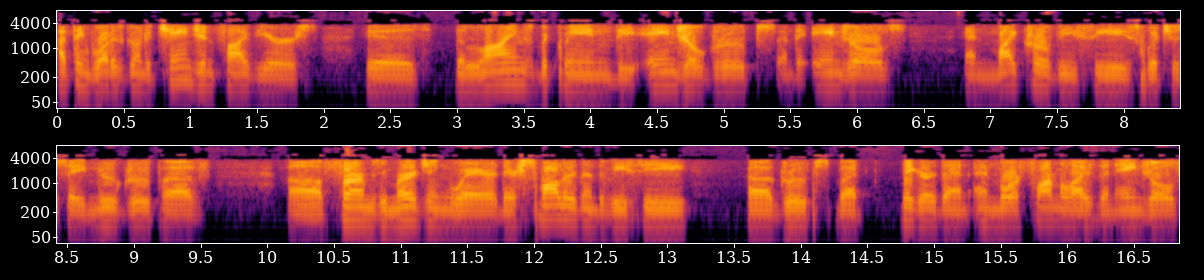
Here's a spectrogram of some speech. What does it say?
I think what is going to change in five years is the lines between the angel groups and the angels and micro VCs, which is a new group of uh, firms emerging where they're smaller than the VC uh, groups, but bigger than and more formalized than angels.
